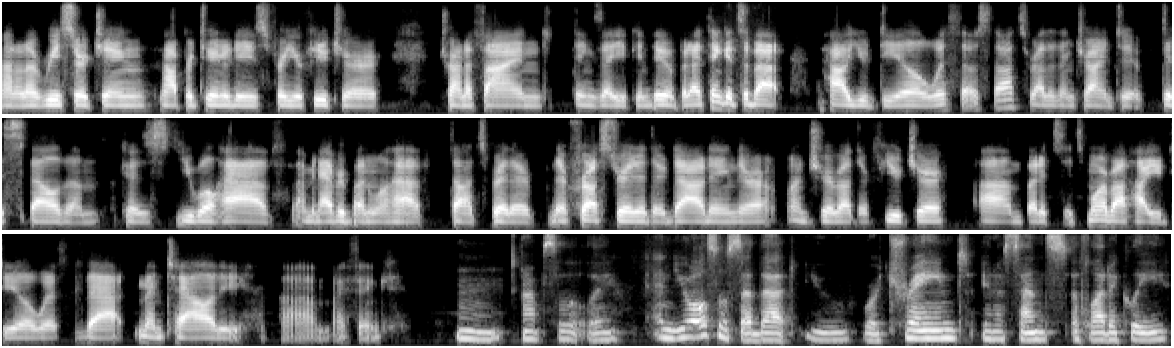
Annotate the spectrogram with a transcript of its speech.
I don't know, researching opportunities for your future, trying to find things that you can do. But I think it's about how you deal with those thoughts rather than trying to dispel them because you will have i mean everyone will have thoughts where they're they're frustrated they're doubting they're unsure about their future. Um, but it's it's more about how you deal with that mentality um, i think. Mm, absolutely. And you also said that you were trained in a sense athletically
